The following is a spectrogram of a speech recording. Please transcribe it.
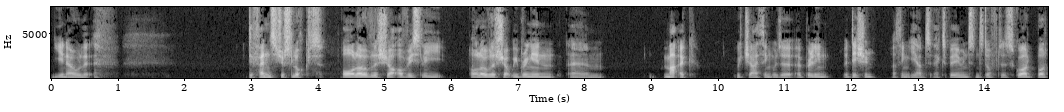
you know, that defense just looked all over the shot. Obviously, all over the shot. We bring in um, Mattock, which I think was a, a brilliant addition. I think he had experience and stuff to the squad, but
